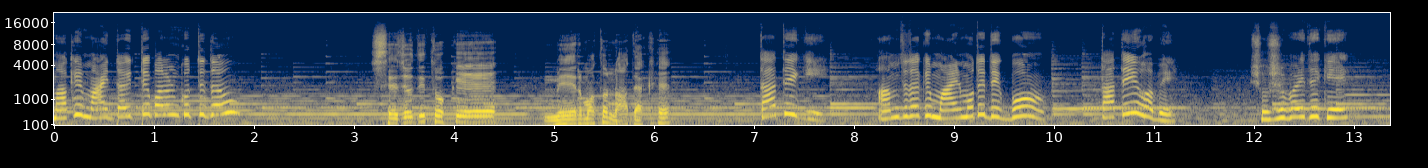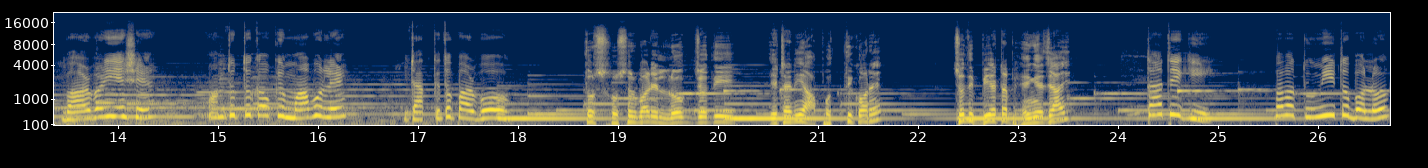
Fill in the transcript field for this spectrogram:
মাকে মায়ের দায়িত্ব পালন করতে দাও। সে যদি তোকে মেয়ের মতো না দেখে? তাতে কি? আমি তো তাকে মায়ের মতোই দেখব। তাতেই হবে। শ্বশুরবাড়ি থেকে বাবার বাড়ি এসে অন্তত কাউকে মা বলে ডাকতে তো পারব। তোর শ্বশুরবাড়ির লোক যদি এটা নিয়ে আপত্তি করে? যদি বিয়েটা ভেঙে যায়? তাতে কি? বাবা তুমিই তো বলো।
